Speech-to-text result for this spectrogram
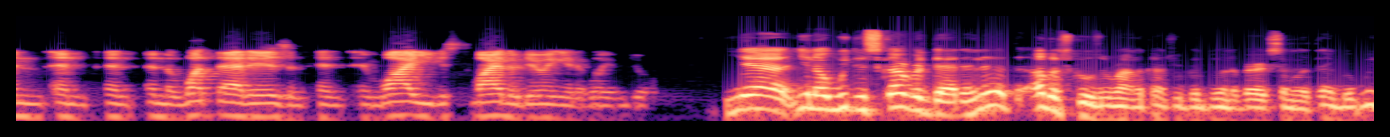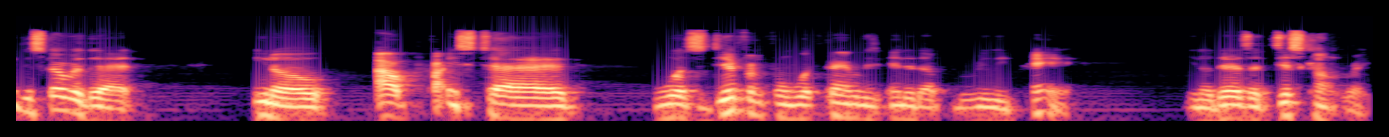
and and and, and the what that is, and, and, and why you just why they're doing it at William Jewell. Yeah, you know, we discovered that, and other schools around the country have been doing a very similar thing, but we discovered that, you know, our price tag was different from what families ended up really paying. You know, there's a discount rate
